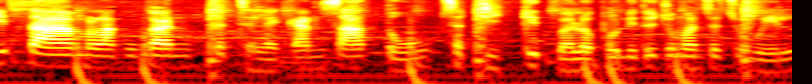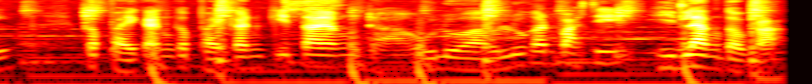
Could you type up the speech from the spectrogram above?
kita melakukan kejelekan satu sedikit walaupun itu cuma secuil kebaikan-kebaikan kita yang dahulu-dahulu kan pasti hilang toh pak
